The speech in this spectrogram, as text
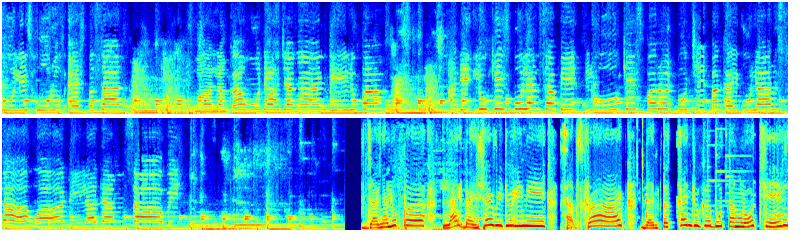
tulis huruf S besar. Dua langkah mudah jangan dilupa. Adik lukis bulan sabit Lukis perut buncit bagai ular sawah Jangan lupa like dan share video ini, subscribe dan tekan juga butang loceng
